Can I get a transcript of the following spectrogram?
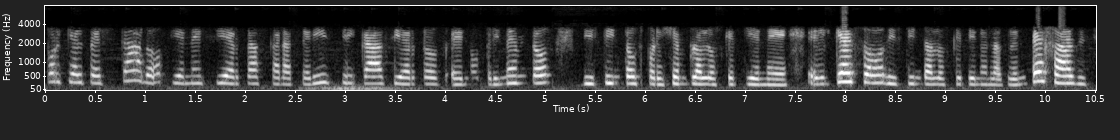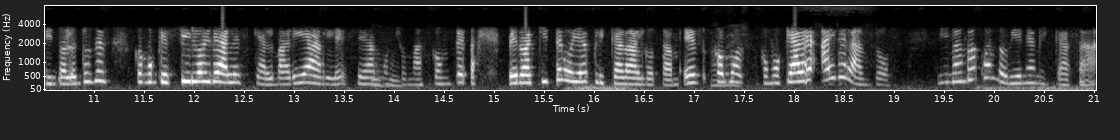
Porque el pescado tiene ciertas características, ciertos eh, nutrimentos distintos, por ejemplo, a los que tiene el queso, distinto a los que tienen las lentejas, distinto a lo... Entonces, como que sí lo ideal es que al variarle sea mucho más completa. Pero aquí te voy a aplicar algo, Tam. Es como, como que hay, hay de las dos. Mi mamá cuando viene a mi casa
